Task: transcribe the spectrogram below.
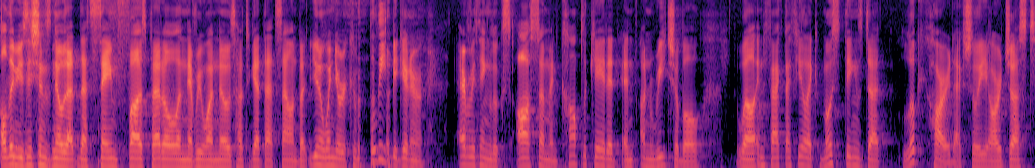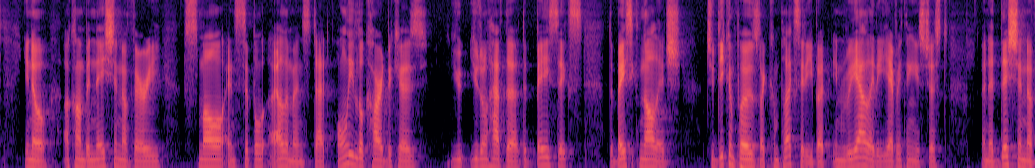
all the musicians know that that same fuzz pedal and everyone knows how to get that sound. But you know, when you're a complete beginner, everything looks awesome and complicated and unreachable. Well, in fact, I feel like most things that look hard actually are just, you know, a combination of very small and simple elements that only look hard because you, you don't have the, the basics, the basic knowledge to decompose like complexity, but in reality, everything is just an addition of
